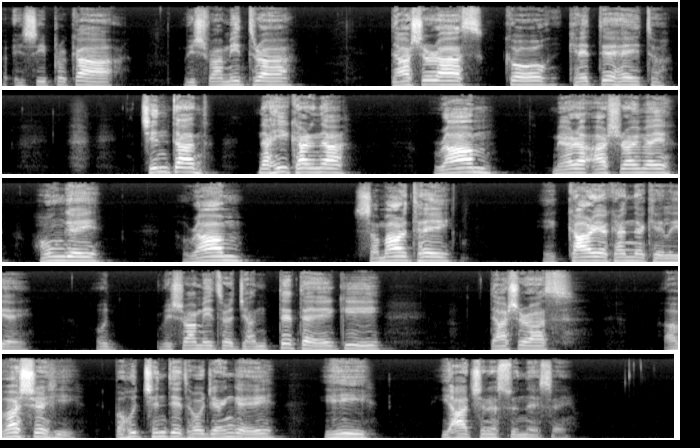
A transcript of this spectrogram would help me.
तो इसी प्रकार विश्वामित्र दशरथ को कहते हैं तो चिंता नहीं करना, राम मेरा आश्रय में होंगे। राम समर्थ है एक कार्य करने के लिए। विश्वामित्र जानते थे कि दशरथ अवश्य ही बहुत चिंतित हो जाएँगे, यही याचना सुनने से।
